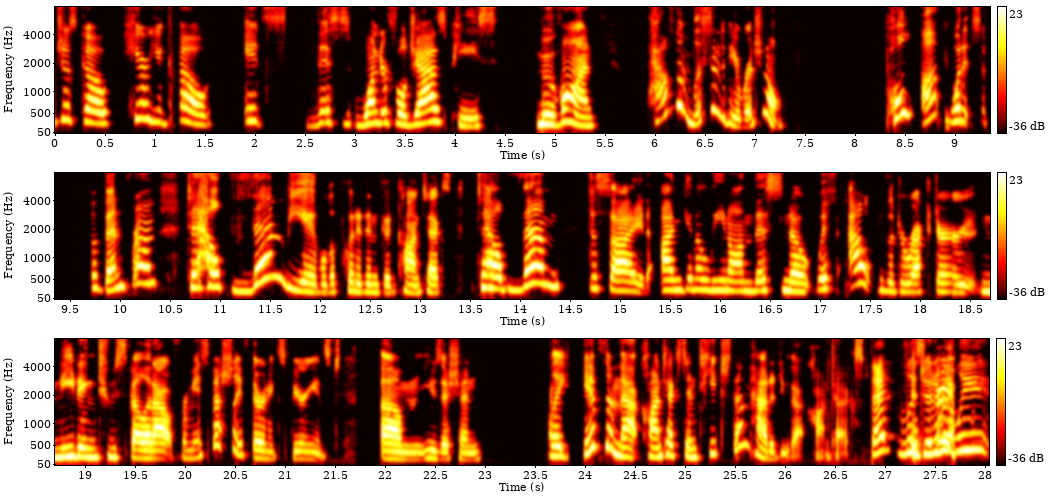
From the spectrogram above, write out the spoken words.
just go here you go it's this wonderful jazz piece move on have them listen to the original pull up what it's supposed to have been from to help them be able to put it in good context to help them decide I'm going to lean on this note without the director needing to spell it out for me, especially if they're an experienced um, musician. Like, give them that context and teach them how to do that context. That legitimately,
